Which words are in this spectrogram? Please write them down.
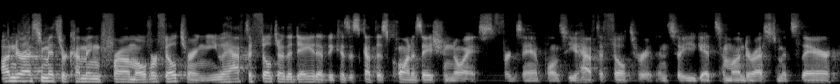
underestimates are coming from overfiltering. You have to filter the data because it's got this quantization noise, for example, and so you have to filter it. And so you get some underestimates there.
